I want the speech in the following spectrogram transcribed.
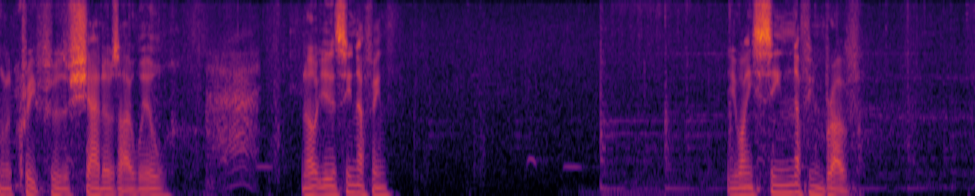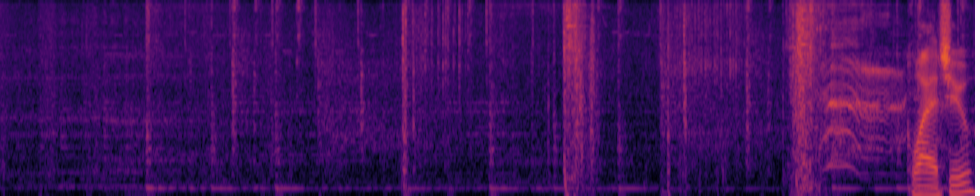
I'm gonna creep through the shadows, I will. No, you didn't see nothing. You ain't seen nothing, bruv. Quiet you.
